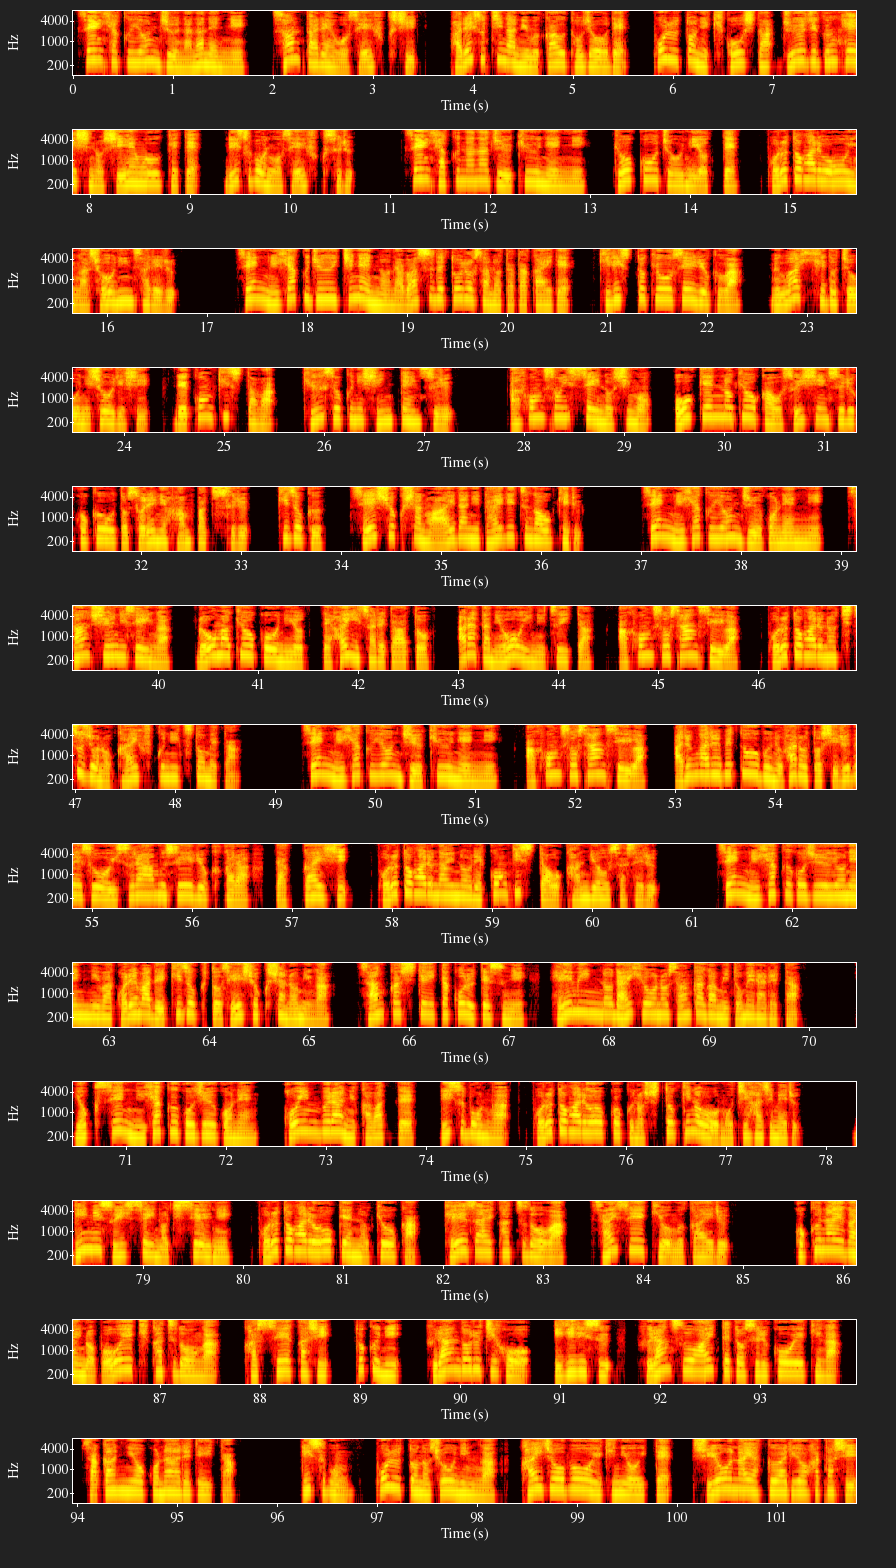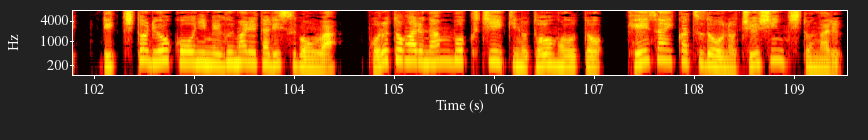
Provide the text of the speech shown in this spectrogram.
1147年にサンタレンを征服し、パレスチナに向かう途上でポルトに寄港した十字軍兵士の支援を受けて、リスボンを征服する。1179年に、教皇庁によって、ポルトガル王位が承認される。1211年のナバスデトロサの戦いで、キリスト教勢力は、ムワッヒド朝に勝利し、レコンキスタは、急速に進展する。アフォンソ一世の死後、王権の強化を推進する国王とそれに反発する貴族、聖職者の間に対立が起きる。1245年に三州二世がローマ教皇によって廃位された後、新たに王位についたアフォンソ3世は、ポルトガルの秩序の回復に努めた。1249年に、アフォンソ3世は、アルガルベ東部のファロとシルベスをイスラーム勢力から奪回し、ポルトガル内のレコンキスタを完了させる。1254年にはこれまで貴族と聖職者のみが参加していたコルテスに平民の代表の参加が認められた。翌1255年、コインブラに代わってリスボンがポルトガル王国の首都機能を持ち始める。ディニス一世の治世にポルトガル王権の強化、経済活動は最盛期を迎える。国内外の貿易活動が活性化し、特にフランドル地方、イギリス、フランスを相手とする交易が盛んに行われていた。リスボン、ポルトの商人が海上貿易において主要な役割を果たし、立地と良好に恵まれたリスボンは、ポルトガル南北地域の統合と経済活動の中心地となる。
